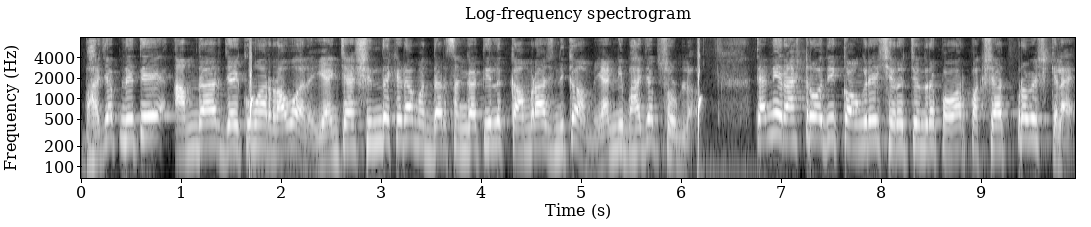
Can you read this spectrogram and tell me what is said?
भाजप नेते आमदार जयकुमार रावल यांच्या शिंदखेडा मतदारसंघातील कामराज निकम यांनी भाजप सोडलं. त्यांनी राष्ट्रवादी काँग्रेस शरदचंद्र पवार पक्षात प्रवेश केलाय.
